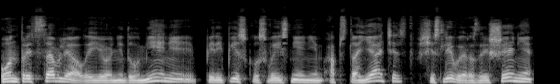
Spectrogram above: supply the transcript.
Он представлял ее недоумение, переписку с выяснением обстоятельств, счастливое разрешение.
